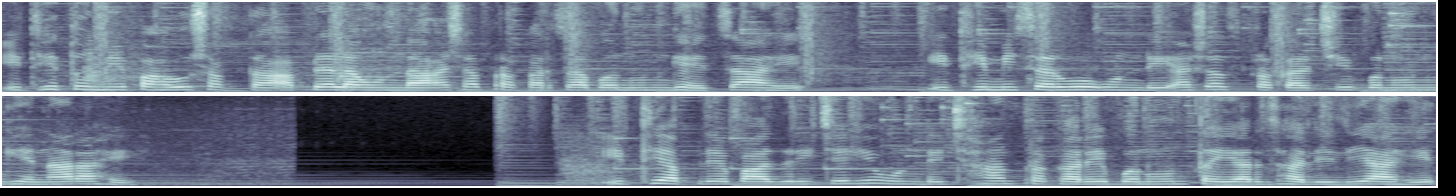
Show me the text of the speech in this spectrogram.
इथे तुम्ही पाहू शकता आपल्याला उंडा अशा प्रकारचा बनवून घ्यायचा आहे. इथे मी सर्व उंडे अशाच प्रकारची बनवून घेणार आहे. इथे आपले बाजरीचे हे उंडे छान प्रकारे बनवून तयार झालेली आहेत.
